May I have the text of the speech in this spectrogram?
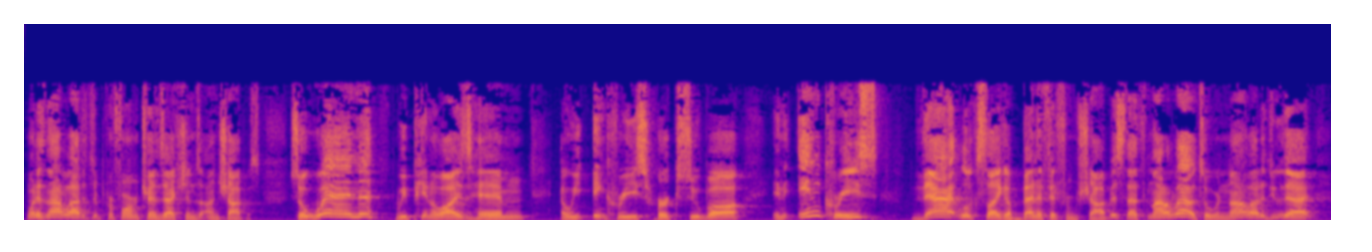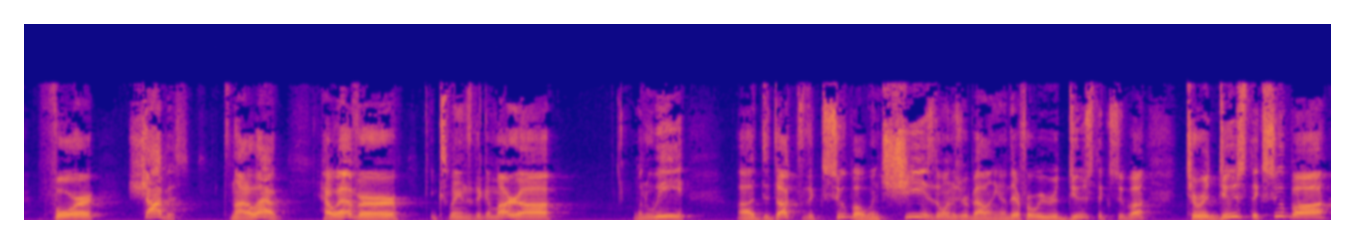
One is not allowed to perform transactions on Shabbos. So when we penalize him and we increase her ksuba, an increase that looks like a benefit from Shabbos. That's not allowed. So we're not allowed to do that for Shabbos. It's not allowed. However, explains the Gemara, when we uh, deduct the ksuba, when she is the one who's rebelling, and therefore we reduce the ksuba, to reduce the ksuba,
